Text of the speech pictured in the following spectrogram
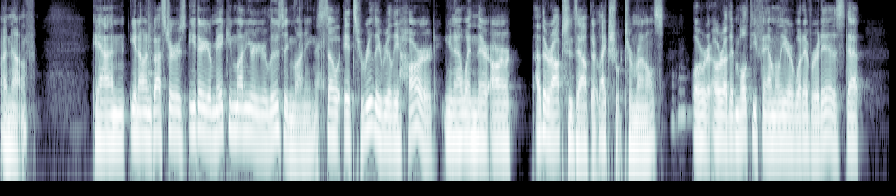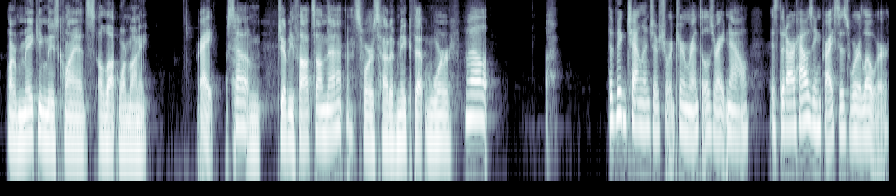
enough. Mm-hmm. And you know, investors either you're making money or you're losing money. So it's really really hard, you know, when there are other options out there like short-term rentals mm-hmm. or or other multifamily or whatever it is that are making these clients a lot more money. Right. So, Um, do you have any thoughts on that as far as how to make that more? well, the big challenge of short term rentals right now is that our housing prices were lower.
